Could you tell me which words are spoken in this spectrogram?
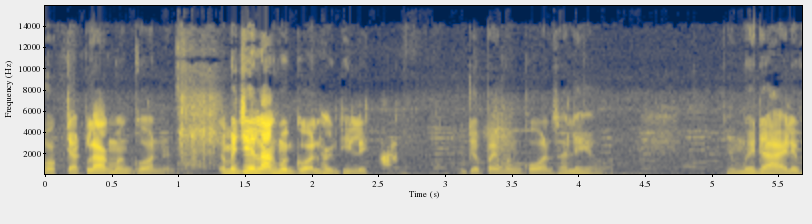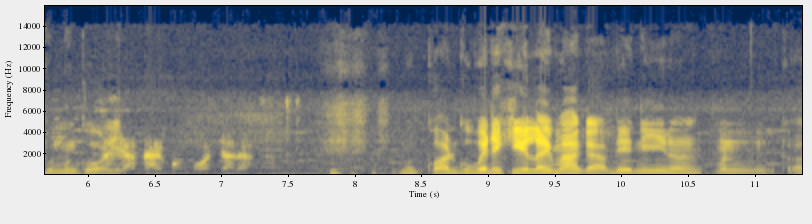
บอกจากล่างมังกรน่ะเอ้ยไม่ใช่ล่างมังกรล่างทีเล็กกูจะไปมังกรซะแล้วอะยังไม่ได้เลยผลมังกรแต่เนี่ยอยากได้มังกรจัดอะ มังกรกูไม่ได้คิดอะไรมากกับอัปเดตนี้นะ มันก็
